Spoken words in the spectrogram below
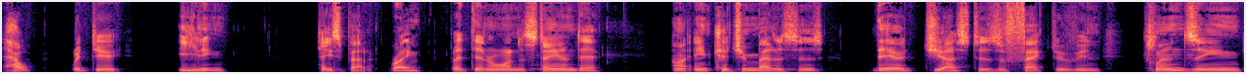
help with their eating taste better. Right. But they don't understand that uh, in kitchen medicines, they're just as effective in cleansing,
